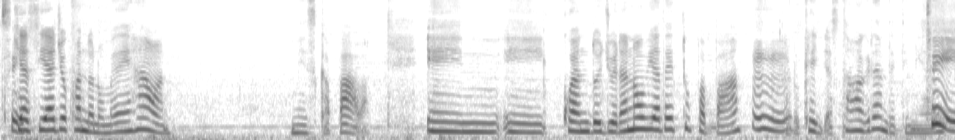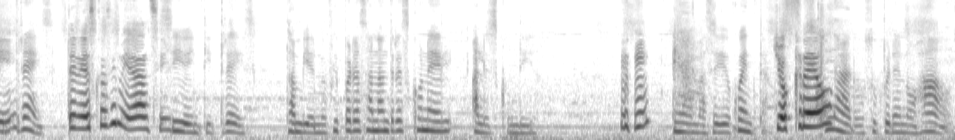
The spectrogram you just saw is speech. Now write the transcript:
Sí. ¿Qué hacía yo cuando no me dejaban? Me escapaba. En, eh, cuando yo era novia de tu papá, claro que ella estaba grande, tenía Sí. 23. Tenías casi mi edad, sí. Sí, 23. También me fui para San Andrés con él al escondido. Y mi mamá se dio cuenta. Yo creo, Claro, súper enojados.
